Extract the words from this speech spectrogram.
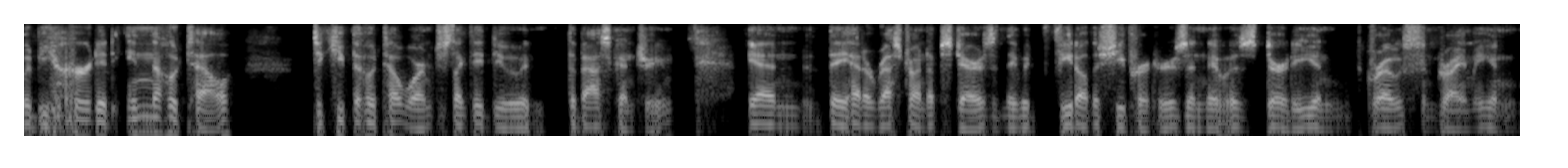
would be herded in the hotel to keep the hotel warm, just like they do in the Basque Country. And they had a restaurant upstairs, and they would feed all the sheep herders, and it was dirty and gross and grimy. And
